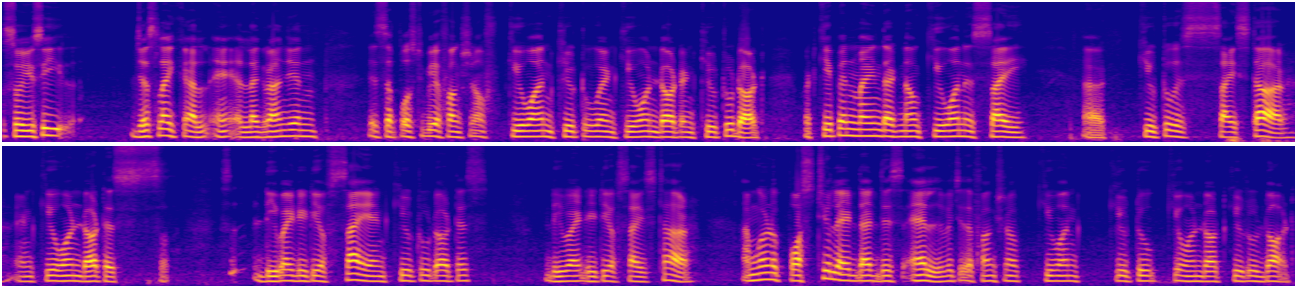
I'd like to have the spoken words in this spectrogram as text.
so, you see just like a, a, Lagrangian is supposed to be a function of q 1, q 2 and q 1 dot and q 2 dot, but keep in mind that now q 1 is psi, uh, q 2 is psi star and q 1 dot is d by dt of psi and q 2 dot is d by dt of psi star. I am going to postulate that this L which is a function of q1, q2, q1 dot, q2 dot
